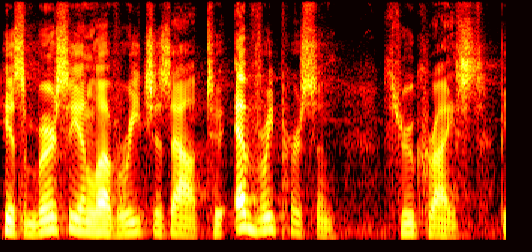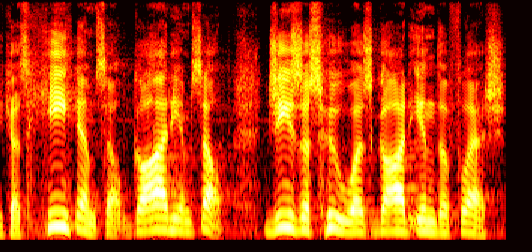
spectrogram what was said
his mercy and love reaches out to every person through Christ because he himself, God himself, Jesus, who was God in the flesh,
